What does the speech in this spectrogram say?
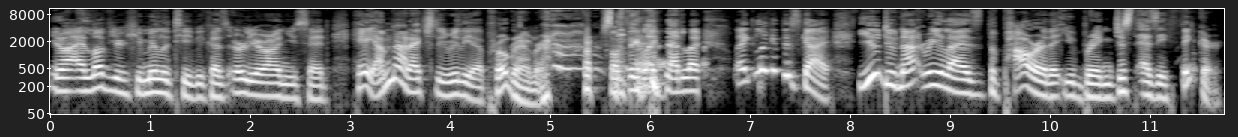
You know, I love your humility because earlier on you said, "Hey, I'm not actually really a programmer." or something like that. Like, like, look at this guy. You do not realize the power that you bring just as a thinker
